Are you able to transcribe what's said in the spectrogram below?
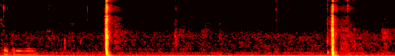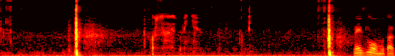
все кривое. Кусают меня. На излом, вот так.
